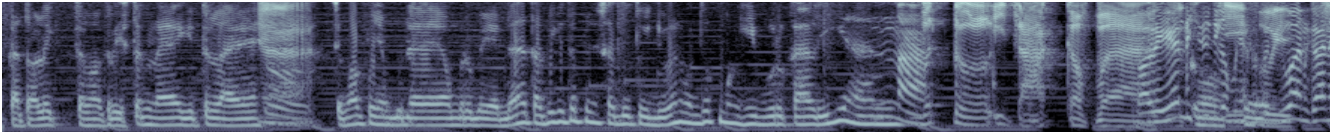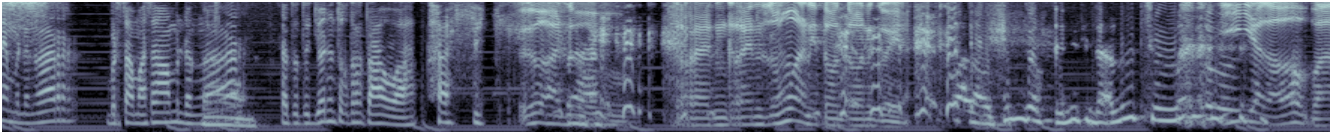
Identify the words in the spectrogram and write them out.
Katolik sama Kristen lah ya gitu lah ya Ya. cuma punya budaya yang berbeda tapi kita punya satu tujuan untuk menghibur kalian Nah, Betul, ih cakep banget. kalian di sini juga punya tujuan kan yang mendengar bersama-sama mendengar satu tujuan untuk tertawa. Asik. Waduh, keren-keren semua nih teman-teman gue ya. walaupun jokes ini tidak lucu iya gak apa-apa.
